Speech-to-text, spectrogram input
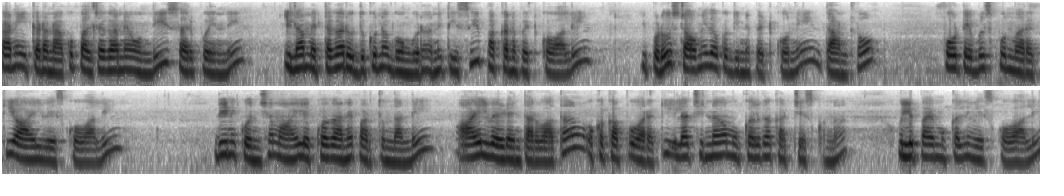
కానీ ఇక్కడ నాకు పల్చగానే ఉంది సరిపోయింది. ఇలా మెత్తగా రుద్దుకున్న గోంగూరని తీసి పక్కన పెట్టుకోవాలి. ఇప్పుడు స్టవ్ మీద ఒక గిన్నె పెట్టుకొని దాంట్లో ఫోర్ టేబుల్ స్పూన్ వరకు ఆయిల్ వేసుకోవాలి. దీనికి కొంచెం ఆయిల్ ఎక్కువగానే పడుతుందండి. ఆయిల్ వేడైన తర్వాత ఒక కప్పు వరకు ఇలా చిన్నగా ముక్కలుగా కట్ చేసుకున్న ఉల్లిపాయ ముక్కల్ని వేసుకోవాలి.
